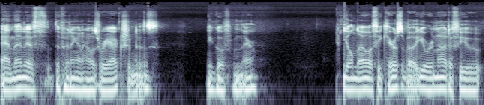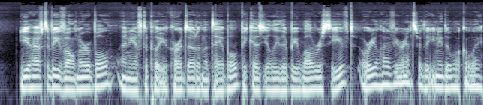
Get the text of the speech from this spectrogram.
And then, if depending on how his reaction is, you go from there. You'll know if he cares about you or not. If you you have to be vulnerable and you have to put your cards out on the table because you'll either be well received or you'll have your answer that you need to walk away.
